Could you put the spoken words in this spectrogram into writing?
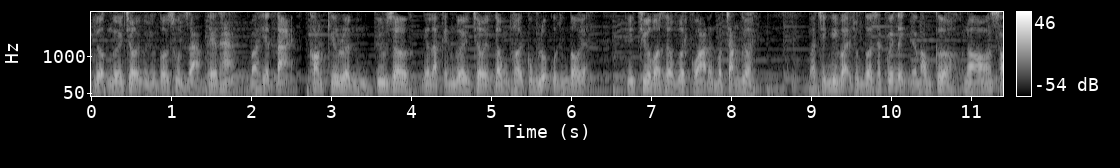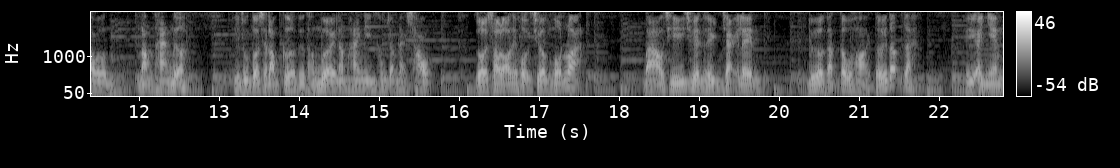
lượng người chơi của chúng tôi sụt giảm thê thảm. Và hiện tại concurrent user nghĩa là cái người chơi đồng thời cùng lúc của chúng tôi ấy, thì chưa bao giờ vượt quá được 100 người. Và chính vì vậy chúng tôi sẽ quyết định để đóng cửa nó sau 5 tháng nữa. Thì chúng tôi sẽ đóng cửa từ tháng 10 năm 2006 rồi sau đó thì hội trường hỗn loạn báo chí truyền hình chạy lên đưa các câu hỏi tới tấp ra. Thì anh em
